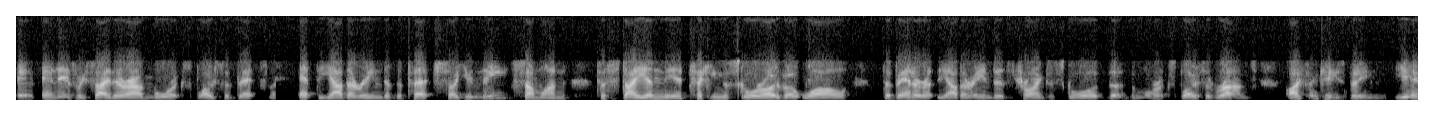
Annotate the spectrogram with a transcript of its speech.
and, and as we say, there are more explosive batsmen at the other end of the pitch. So you need someone to stay in there, ticking the score over while the batter at the other end is trying to score the, the more explosive runs. I think he's been, yeah,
